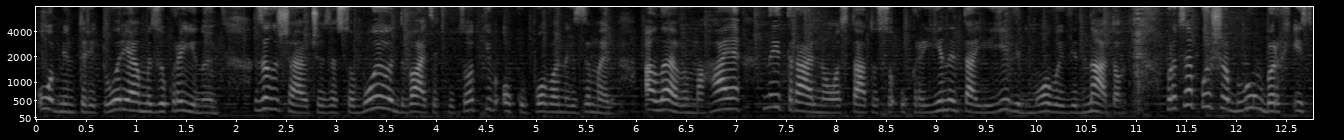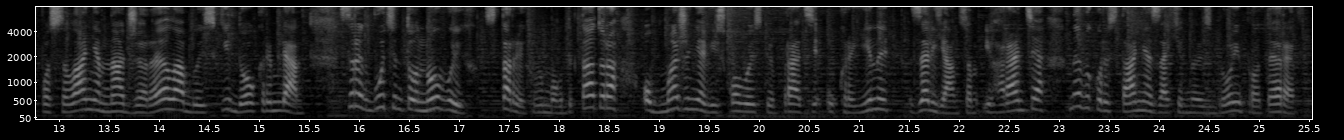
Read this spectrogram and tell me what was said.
обмін територіями з Україною, залишаючи за собою 20% окупованих земель, але вимагає нейтрального статусу України та її відмови від НАТО. Про це пише Блумберг із посиланням на джерела близькі до Кремля. Серед буцімто нових старих вимог диктатора обмеження військової співпраці України з альянсом і гарантія невикористання західної зброї проти РФ.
